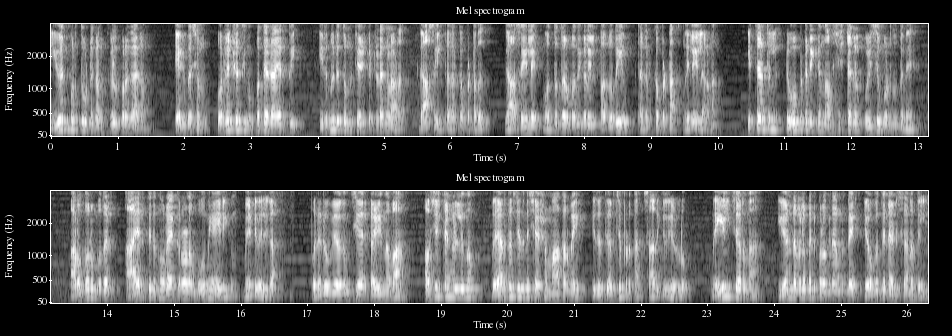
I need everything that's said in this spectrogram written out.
യു എൻ പുറത്തുവിട്ട കണക്കുകൾ പ്രകാരം ഏകദേശം ഒരു ലക്ഷത്തി മുപ്പത്തേഴായിരത്തി ഇരുന്നൂറ്റി തൊണ്ണൂറ്റിയേഴ് കെട്ടിടങ്ങളാണ് ഗാസയിൽ തകർക്കപ്പെട്ടത്. ഗാസയിലെ മൊത്തം നിർമ്മിതികളിൽ പകുതിയും തകർക്കപ്പെട്ട നിലയിലാണ്. ഇത്തരത്തിൽ രൂപപ്പെട്ടിരിക്കുന്ന അവശിഷ്ടങ്ങൾ കുഴിച്ചു മൂടുന്നതിന് അറുന്നൂറ് മുതൽ ആയിരത്തി ഇരുന്നൂറ് ഏക്കറോളം ഭൂമിയായിരിക്കും വേണ്ടിവരിക. പുനരുപയോഗം ചെയ്യാൻ കഴിയുന്നവ അവശിഷ്ടങ്ങളിൽ നിന്നും വേർതിരിച്ചതിന് ശേഷം മാത്രമേ ഇത് തീർച്ചപ്പെടുത്താൻ സാധിക്കുകയുള്ളൂ. മെയിൽ ചേർന്ന യു എൻ ഡെവലപ്മെന്റ് പ്രോഗ്രാമിന്റെ യോഗത്തിന്റെ അടിസ്ഥാനത്തിൽ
